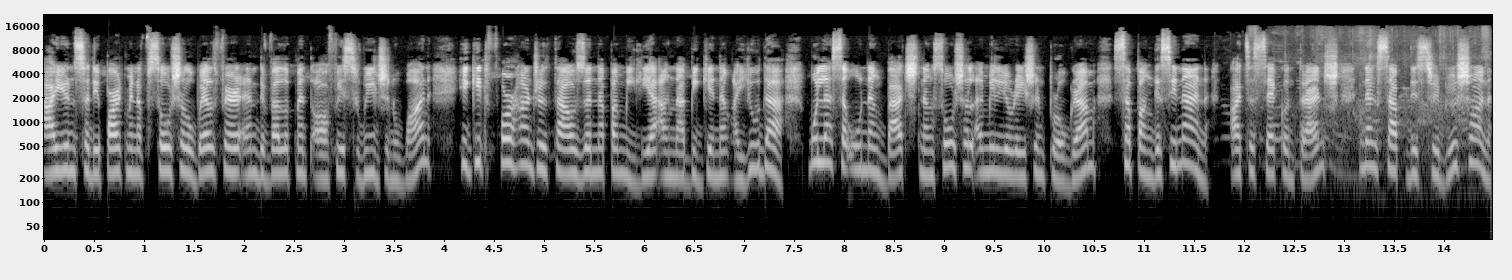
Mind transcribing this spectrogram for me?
Ayon sa Department of Social Welfare and Development Office Region 1, higit 400,000 na pamilya ang nabigyan ng ayuda mula sa unang batch ng Social Amelioration Program sa Pangasinan at sa second tranche ng SAP distribution,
